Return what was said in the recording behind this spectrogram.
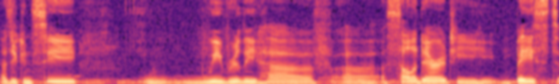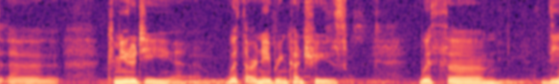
As you can see, we really have uh, a solidarity based uh, community uh, with our neighboring countries, with um, the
